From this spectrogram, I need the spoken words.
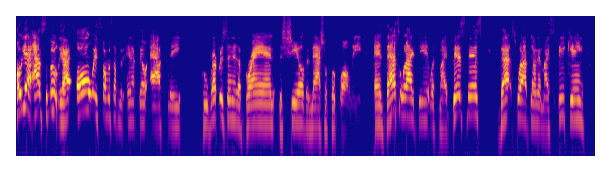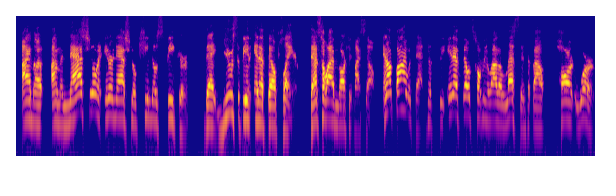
Oh yeah absolutely. I always saw myself as an nfl athlete who represented a brand the shield the national football league. And that's what i did with my business. That's what i've done in my speaking. I'm a i'm a national and international keynote speaker that used to be an nfl player that's how I market myself. And I'm fine with that because the NFL taught me a lot of lessons about hard work,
